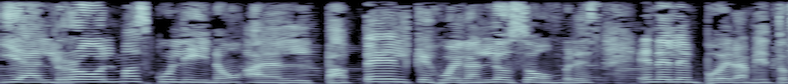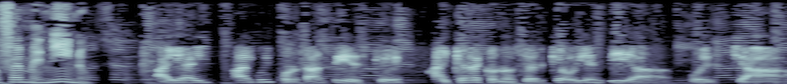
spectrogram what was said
y al rol masculino, al papel que juegan los hombres en el empoderamiento femenino. Ahí hay algo importante y es que hay que reconocer que hoy en día pues ya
